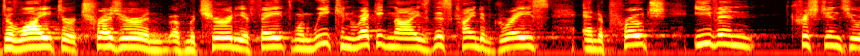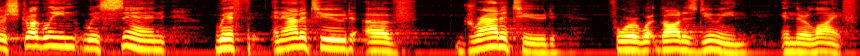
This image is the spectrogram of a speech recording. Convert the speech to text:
delight or treasure and of maturity of faith when we can recognize this kind of grace and approach even Christians who are struggling with sin with an attitude of gratitude for what God is doing in their life.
